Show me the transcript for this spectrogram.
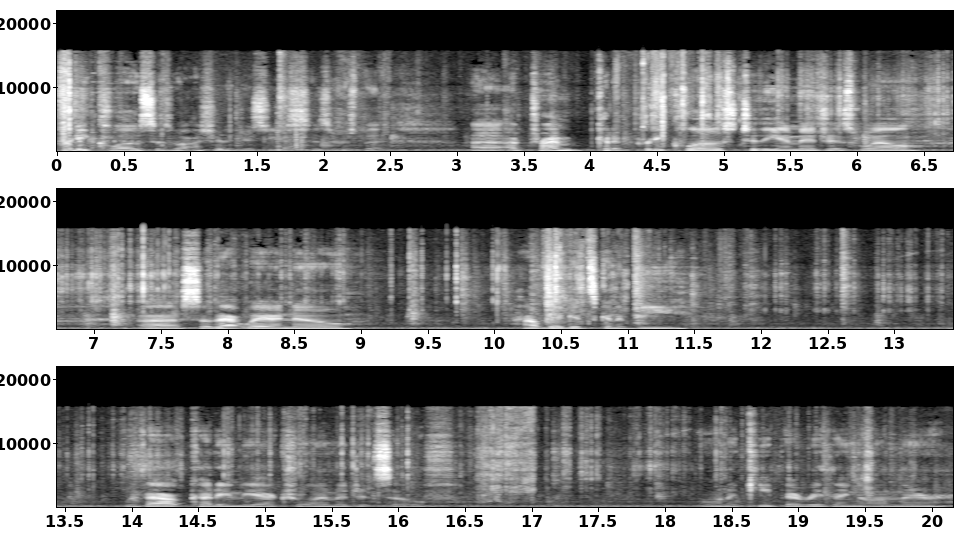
pretty close as well. I should have just used scissors, but uh, I try and cut it pretty close to the image as well. Uh, so that way I know how big it's going to be without cutting the actual image itself. I want to keep everything on there.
